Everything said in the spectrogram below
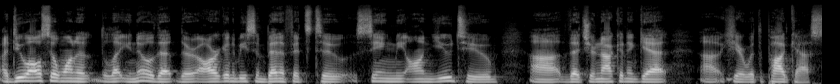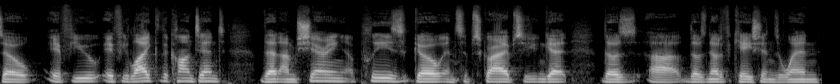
I do also want to let you know that there are going to be some benefits to seeing me on YouTube uh, that you're not going to get uh, here with the podcast. So if you if you like the content that I'm sharing, please go and subscribe so you can get those uh, those notifications when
